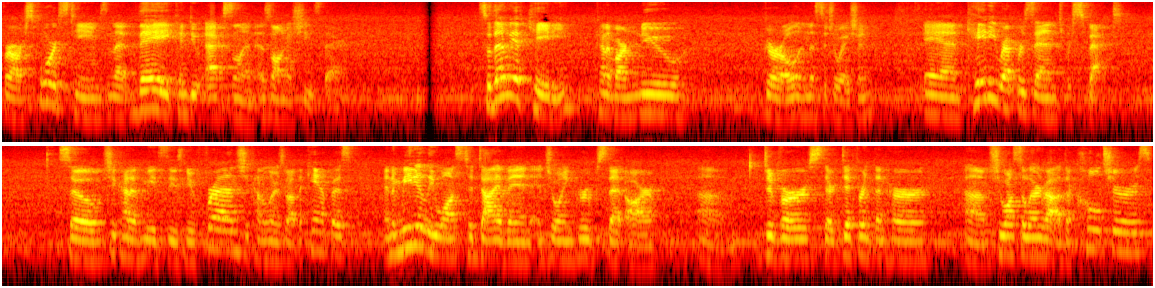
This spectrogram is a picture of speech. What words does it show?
for our sports teams and that they can do excellent as long as she's there. So then we have Katie, kind of our new girl in this situation, and Katie represents respect. So she kind of meets these new friends, she kind of learns about the campus, and immediately wants to dive in and join groups that are um, diverse, they're different than her. Um, she wants to learn about other cultures,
